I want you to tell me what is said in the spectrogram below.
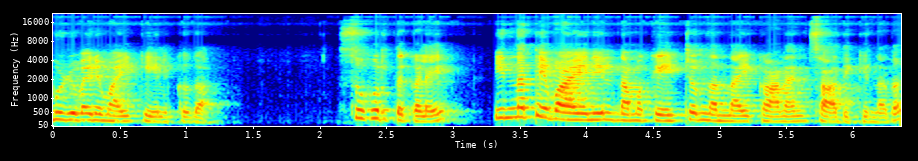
മുഴുവനുമായി കേൾക്കുക. സുഹൃത്തുക്കളെ ഇന്നത്തെ വായനയിൽ നമുക്ക് ഏറ്റവും നന്നായി കാണാൻ സാധിക്കുന്നത്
